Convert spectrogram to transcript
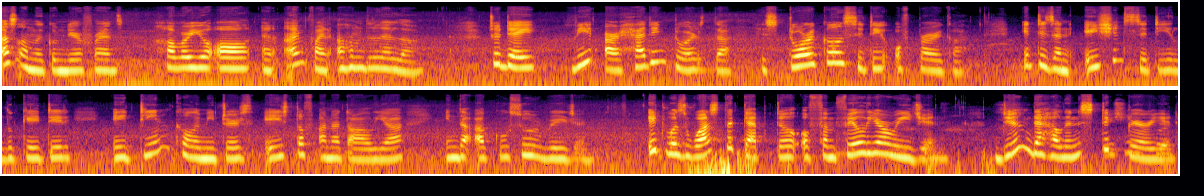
Assalamualaikum dear friends. How are you all? And I'm fine, Alhamdulillah. Today we are heading towards the historical city of Perga. It is an ancient city located 18 kilometers east of Antalya in the Akusur region. It was once the capital of Pamphylia region. During the Hellenistic period,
